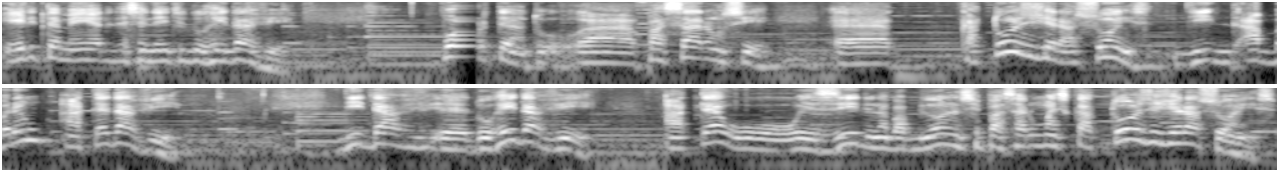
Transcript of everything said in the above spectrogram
ele também era descendente do rei Davi. Portanto, ah, passaram-se ah, 14 gerações de Abrão até Davi. De Davi eh, do rei Davi até o exílio na Babilônia se passaram mais 14 gerações.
